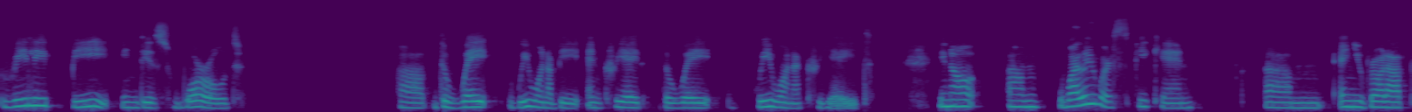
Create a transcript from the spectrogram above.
really be in this world uh, the way we want to be and create the way we want to create. You know, um, while we were speaking, um, and you brought up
